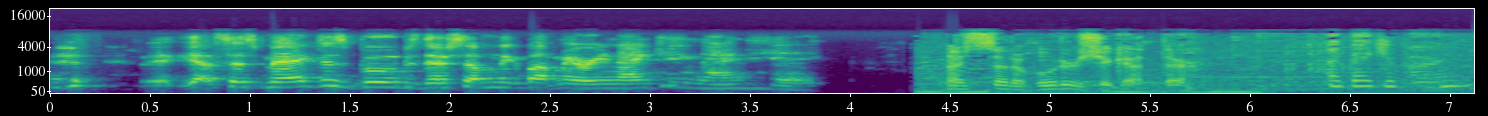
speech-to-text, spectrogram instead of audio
is it? yeah, it says Magda's boobs. There's something about Mary, 1998. Nice set of hooters you got there. I beg your pardon?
